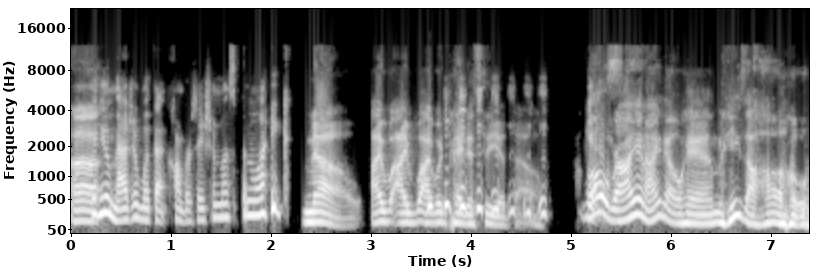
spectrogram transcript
Uh, can you imagine what that conversation must have been like? no, I, I I would pay to see it though. Oh, Ryan, I know him. He's a hoe.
